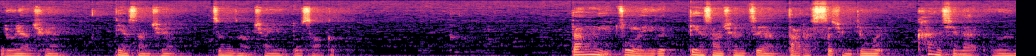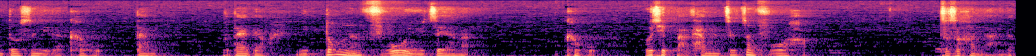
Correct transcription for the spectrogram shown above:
流量圈、电商圈、增长圈有多少个？当你做了一个电商圈这样大的社群定位。看起来人人都是你的客户，但不代表你都能服务于这样的客户，而且把他们真正服务好，这是很难的。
